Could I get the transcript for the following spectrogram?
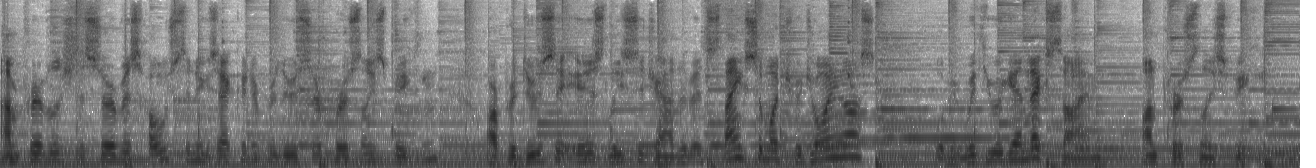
I'm privileged to serve as host and executive producer, Personally Speaking. Our producer is Lisa Jandovitz. Thanks so much for joining us. We'll be with you again next time on Personally Speaking.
